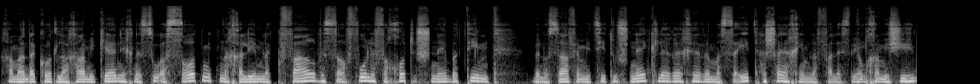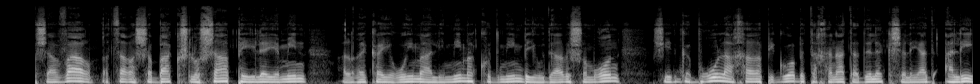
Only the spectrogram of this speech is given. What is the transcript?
כמה דקות לאחר מכן נכנסו עשרות מתנחלים לכפר ושרפו לפחות שני בתים. בנוסף, הם הציתו שני כלי רכב ומשאית השייכים לפלסטינים. ביום חמישי שעבר עצר השב"כ שלושה פעילי ימין על רקע האירועים האלימים הקודמים ביהודה ושומרון, שהתגברו לאחר הפיגוע בתחנת הדלק שליד עלי,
